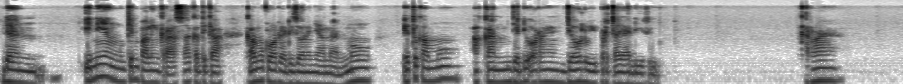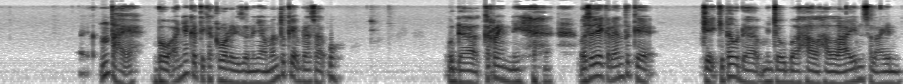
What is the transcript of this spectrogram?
Dan ini yang mungkin paling kerasa ketika kamu keluar dari zona nyamanmu, itu kamu akan menjadi orang yang jauh lebih percaya diri. Karena entah ya, bawaannya ketika keluar dari zona nyaman tuh kayak berasa, oh, udah keren nih. Maksudnya keren tuh kayak kayak kita udah mencoba hal-hal lain selain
